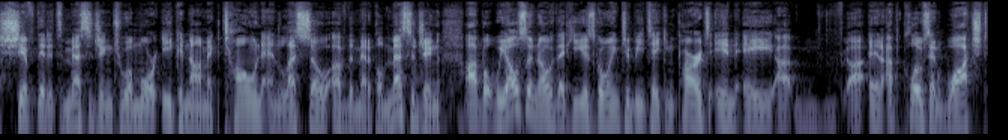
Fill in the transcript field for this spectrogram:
shifted its messaging to a more economic tone and less so of the medical messaging. but we also know that he is going to be taking part in a uh, an up close and watched,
